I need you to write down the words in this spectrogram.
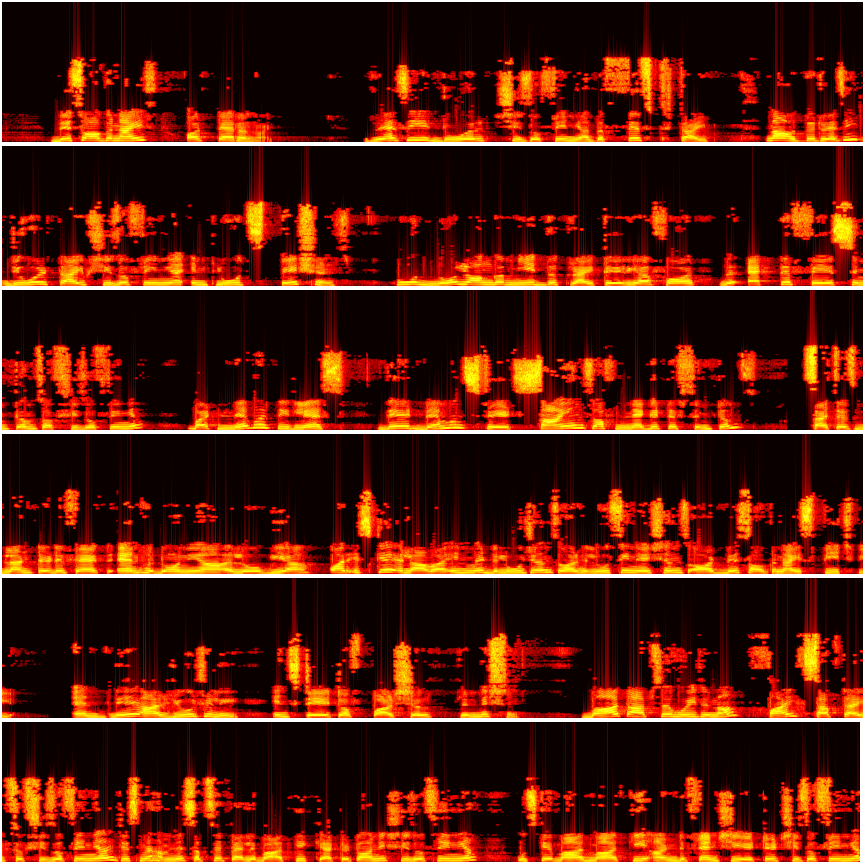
ڈس آرگنائز اور paranoid residual schizophrenia the fifth type نا the residual type schizophrenia include patient who no longer meet the criteria for the active phase symptoms of schizophrenia but nevertheless they demonstrate signs of negative symptoms such as blunted affect anhedonia اور اس کے علاوہ ان میں ڈیلوژ اور disorganized speech بھی and they are usually ہم نے سب سے کیٹاٹ اس کے بعد بات کی schizophrenia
